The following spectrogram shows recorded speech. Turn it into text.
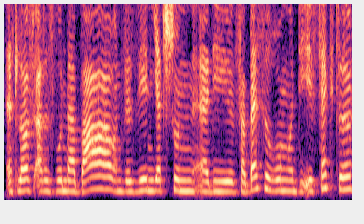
es läuft alles wunderbar und wir sehen jetzt schon äh, die Verbesserungen und die Effekte.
